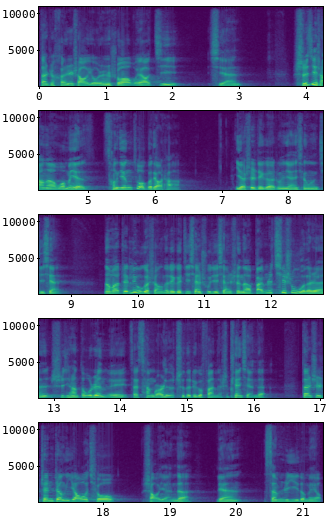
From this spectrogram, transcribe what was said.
但是很少有人说我要忌咸。实际上呢，我们也曾经做过调查，也是这个中年性基线。那么这六个省的这个基线数据显示呢，百分之七十五的人实际上都认为在餐馆里头吃的这个饭呢是偏咸的，但是真正要求少盐的连三分之一都没有，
